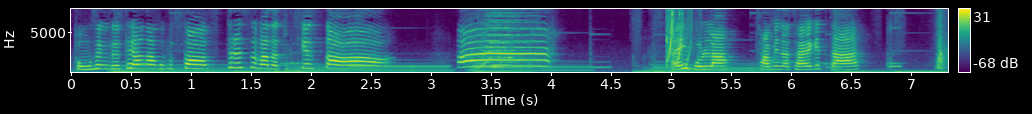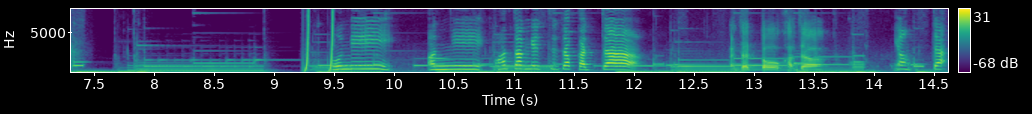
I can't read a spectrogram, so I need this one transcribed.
동생들 태어나고부터 스트레스 받아 죽겠어. 아! 아이 몰라. 잠이나 자야겠다. 언니, 언니 화장실 시작 갖자. 알았다 가자 영짜,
